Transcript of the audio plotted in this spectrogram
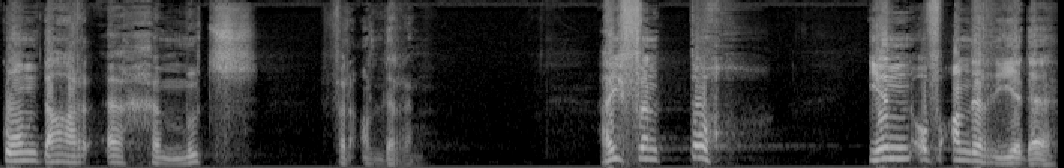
kom daar 'n gemoedsverandering. Hy vind tog een of ander rede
